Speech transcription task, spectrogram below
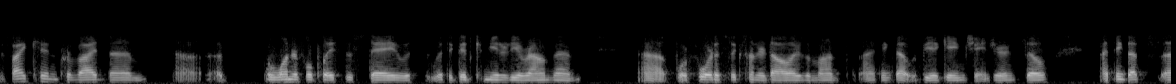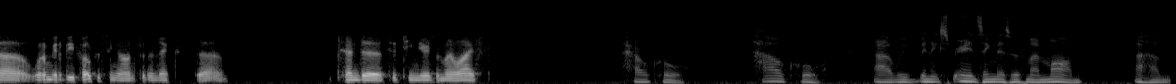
if I can provide them uh, a, a wonderful place to stay with with a good community around them uh, for four to six hundred dollars a month, I think that would be a game changer. And so I think that's uh, what I'm going to be focusing on for the next uh, 10 to 15 years of my life. How cool. How cool. Uh, we've been experiencing this with my mom. Um,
